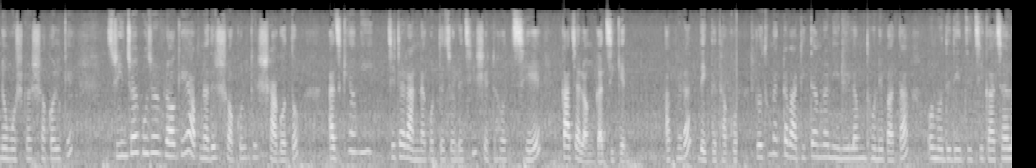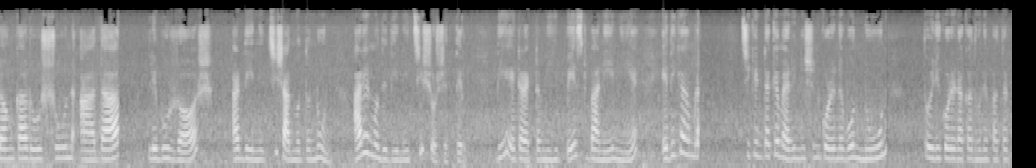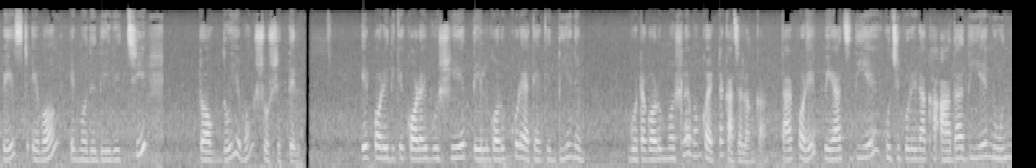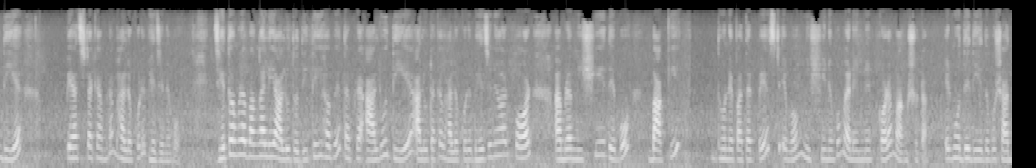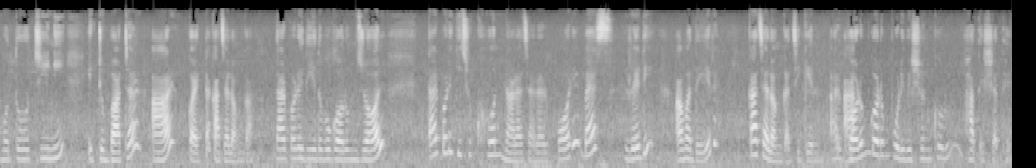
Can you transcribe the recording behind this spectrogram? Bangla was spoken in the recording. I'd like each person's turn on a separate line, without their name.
নমস্কার সকলকে। শ্রীঞ্জয় পুজোর ব্লগে আপনাদের সকলকে স্বাগত। আজকে আমি যেটা রান্না করতে চলেছি সেটা হচ্ছে কাঁচা লঙ্কা চিকেন আপনারা দেখতে থাকুন। প্রথম একটা বাটিতে আমরা নিয়ে নিলাম ধনে পাতা, ওর মধ্যে দিয়ে দিচ্ছি কাঁচা লঙ্কা, রসুন, আদা, লেবুর রস, আর দিয়ে নিচ্ছি স্বাদ মতো নুন। আর এর মধ্যে দিয়ে নিচ্ছি সর্ষের তেল। দিয়ে এটার একটা মিহি পেস্ট বানিয়ে নিয়ে এদিকে আমরা চিকেনটাকে ম্যারিনেশন করে নেব নুন তৈরি করে রাখা ধনে পাতার পেস্ট এবং এর মধ্যে দিয়ে দিচ্ছি টক দই এবং সর্ষের তেল। এরপর এদিকে কড়াই বসিয়ে তেল গরম করে একে একে দিয়ে নেব গোটা গরম মশলা এবং কয়েকটা কাঁচা লঙ্কা। তারপরে পেঁয়াজ দিয়ে কুচি করে রাখা আদা দিয়ে, নুন দিয়ে পেঁয়াজটাকে আমরা ভালো করে ভেজে নেব। যেহেতু আমরা বাঙালি, আলু তো দিতেই হবে, তারপরে আলু দিয়ে আলুটাকে ভালো করে ভেজে নেওয়ার পর আমরা মিশিয়ে দেব বাকি ধনে পাতার পেস্ট এবং মিশিয়ে নেব ম্যারিনেট করা মাংসটা। এর মধ্যে দিয়ে দেবো স্বাদ মতো চিনি একটু বাটার আর কয়েকটা কাঁচা লঙ্কা। তারপরে দিয়ে দেবো গরম জল। তারপরে কিছুক্ষণ নাড়াচাড়ার পরে ব্যাস রেডি আমাদের কাঁচা লঙ্কা চিকেন আর গরম গরম পরিবেশন করুন ভাতের সাথে।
